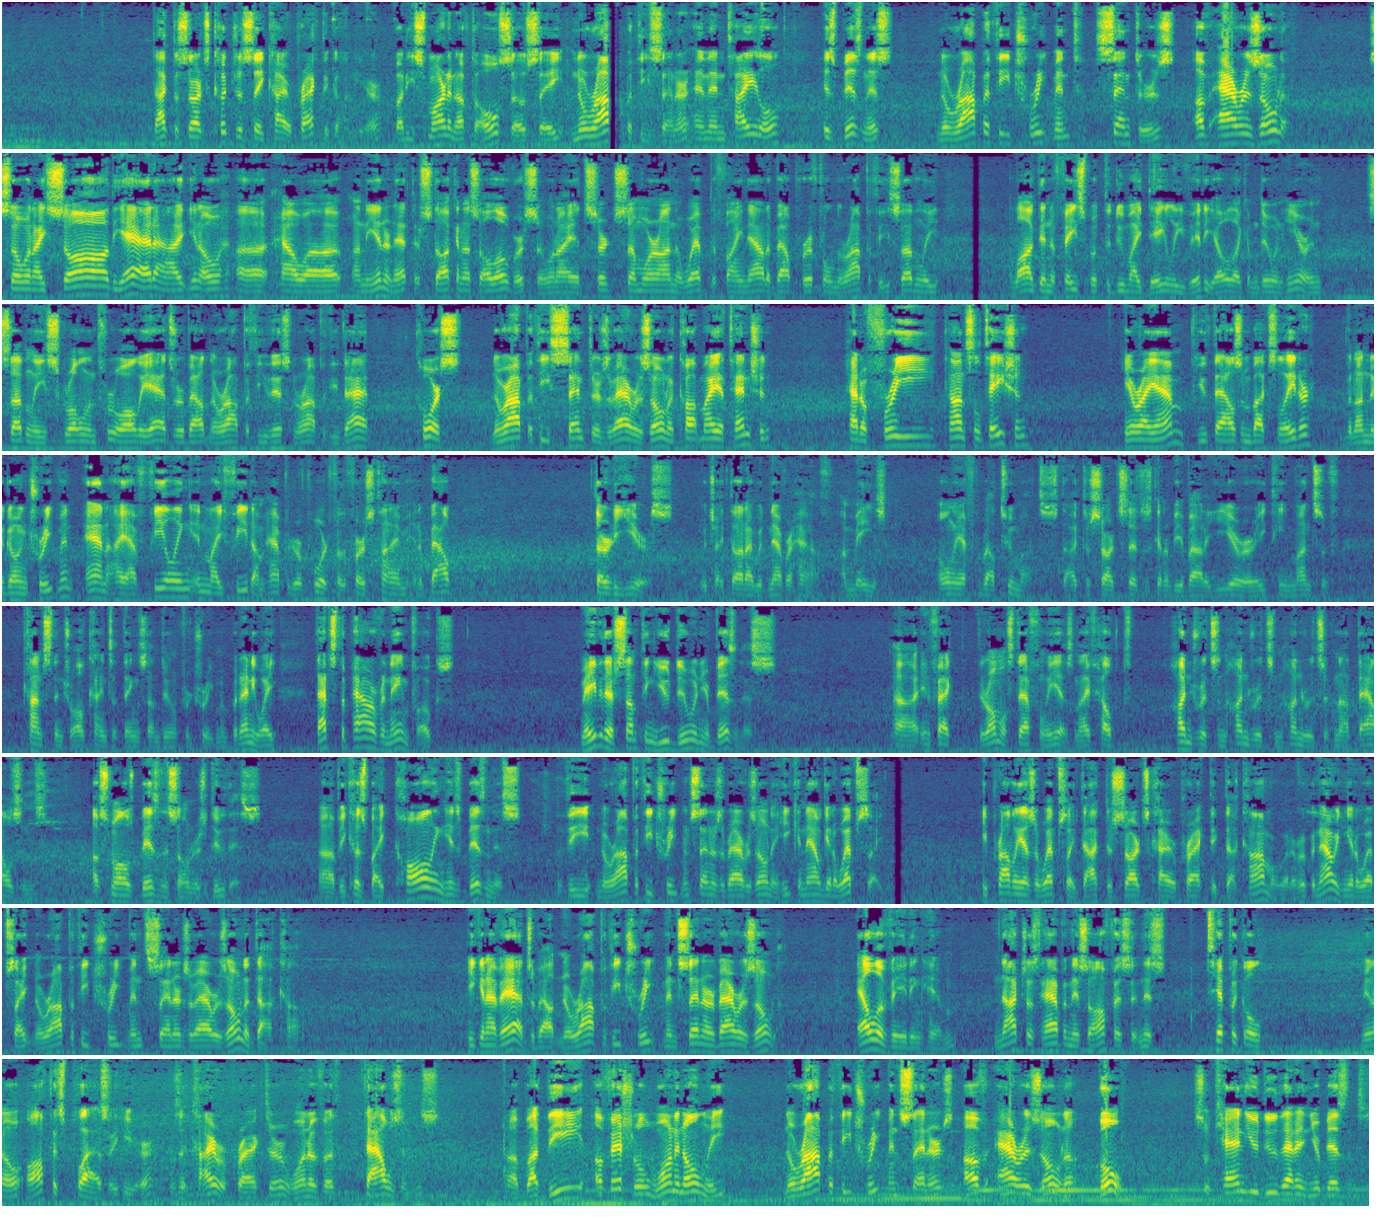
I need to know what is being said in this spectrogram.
Dr. Sarts could just say chiropractic on here, but he's smart enough to also say neuropathy center and then title his business Neuropathy Treatment Centers of Arizona. So when I saw the ad, I, you know, uh, how uh, on the internet they're stalking us all over. So when I had searched somewhere on the web to find out about peripheral neuropathy, suddenly I logged into Facebook to do my daily video like I'm doing here, and suddenly scrolling through all the ads are about neuropathy this, neuropathy that. Of course, Neuropathy Centers of Arizona caught my attention. Had a free consultation. Here I am, a few thousand bucks later been undergoing treatment, and I have feeling in my feet. I'm happy to report for the first time in about 30 years, which I thought I would never have. Amazing. Only after about two months. Dr. Sartre says it's going to be about a year or 18 months of constant, all kinds of things I'm doing for treatment. But anyway, that's the power of a name, folks. Maybe there's something you do in your business. Uh, in fact, there almost definitely is, and I've helped hundreds and hundreds and hundreds, if not thousands, of small business owners do this. Uh, because by calling his business the Neuropathy Treatment Centers of Arizona, he can now get a website. He probably has a website, drsartschiropractic.com or whatever, but now he can get a website, neuropathy treatment centers He can have ads about Neuropathy Treatment Center of Arizona. elevating him, not just having this office in this typical, you know, office plaza here as a chiropractor, one of a thousands, uh, but the official, one and only neuropathy treatment centers of Arizona. Boom. So, can you do that in your business?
